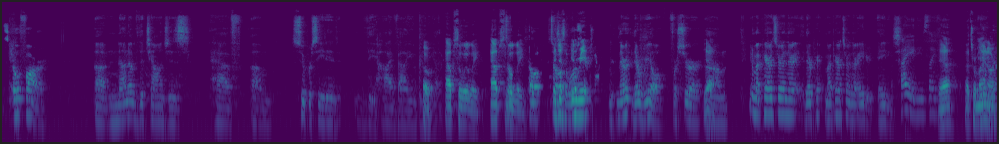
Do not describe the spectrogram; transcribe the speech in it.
so far, uh, none of the challenges have um, superseded the high value of being Oh, together. absolutely, absolutely. So, so, It's just so in we'll rea- share challenges. they're they're real for sure. Yeah. Um, you know, my parents are in their their my parents are in their eighties. high eighties, like Yeah, that's where mine are.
